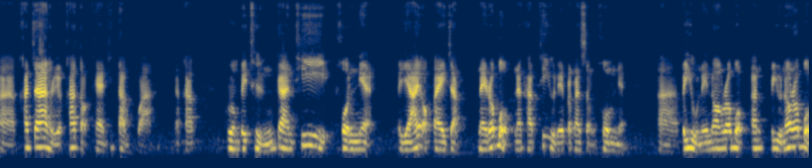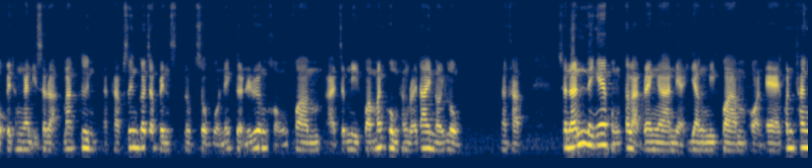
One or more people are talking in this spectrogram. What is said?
อ่าค่าจ้างหรือค่าตอบแทนที่ต่ำกว่านะครับ รวมไปถึงการที่คนเนี่ยย้ายออกไปจากในระบบนะครับที่อยู่ในประกันสังคมเนี่ยไปอยู่ในนอกระบบไปอยู่นอกระบบไปทำงานอิสระมากขึ้นนะครับ ซึ่งก็จะเป็นส่งผลให้เกิดในเรื่องของความอาจจะมีความมั่นคงทางรายได้น้อยลงนะครับ ฉะนั้นในแง่ของตลาดแรงงานเนี่ยยังมีความอ่อนแอค่อนข้าง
